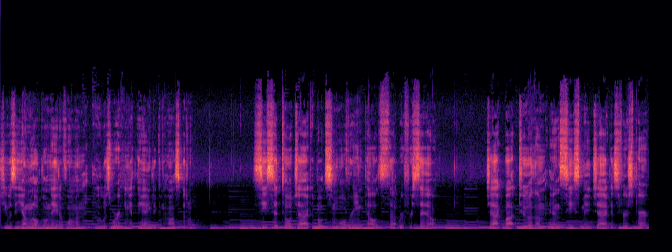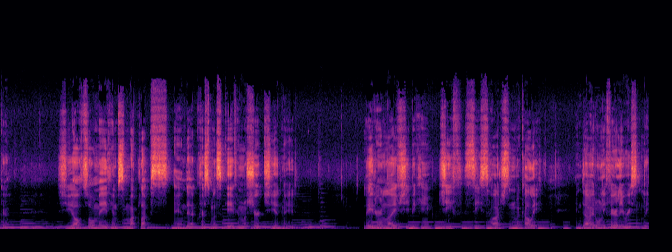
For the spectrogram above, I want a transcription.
She was a young local native woman who was working at the Anglican hospital. Cece had told Jack about some wolverine pelts that were for sale. Jack bought two of them, and Cece made Jack his first parka. She also made him some mukluks, and at Christmas gave him a shirt she had made. Later in life, she became Chief Cece Hodgson McCauley and died only fairly recently.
